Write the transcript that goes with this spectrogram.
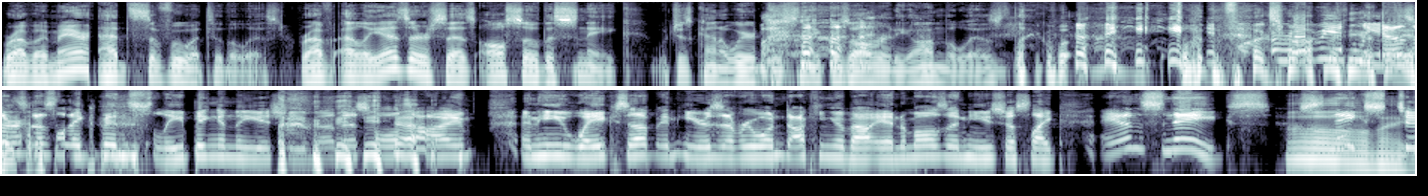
Rabbi Meir adds tzavua to the list. Rav Eliezer says also the snake, which is kind of weird because snake was already on the list. Like, what, what the fuck's wrong Rabbi with you, Eliezer Eliezer? has like been sleeping in the yeshiva this whole Yeah. time, and he wakes up and hears everyone talking about animals, and he's just like, "And snakes, Oh, snakes too,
